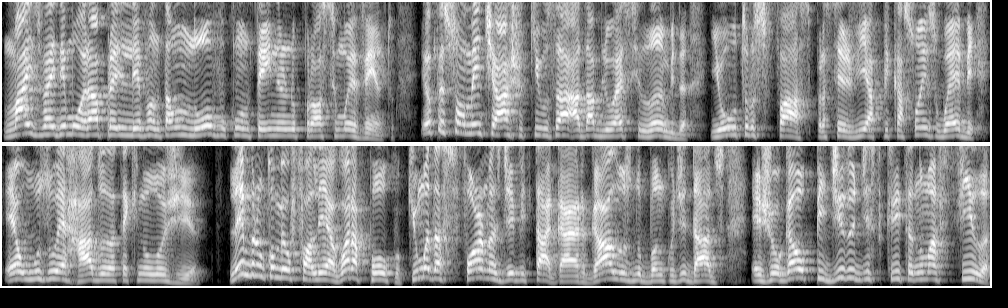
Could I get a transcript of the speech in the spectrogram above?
mais vai demorar para ele levantar um novo container no próximo evento. Eu pessoalmente acho que usar AWS Lambda e outros FAS para servir aplicações web é o uso errado da tecnologia. Lembram como eu falei agora há pouco que uma das formas de evitar gargalos no banco de dados é jogar o pedido de escrita numa fila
